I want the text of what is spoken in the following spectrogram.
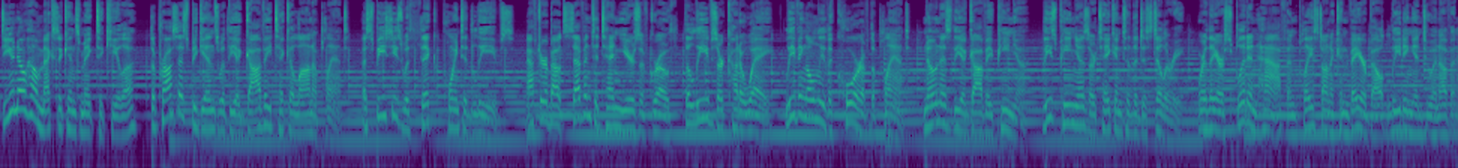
Do you know how Mexicans make tequila? The process begins with the agave tequilana plant, a species with thick, pointed leaves. After about 7 to 10 years of growth, the leaves are cut away, leaving only the core of the plant, known as the agave pina. These pinas are taken to the distillery, where they are split in half and placed on a conveyor belt leading into an oven.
